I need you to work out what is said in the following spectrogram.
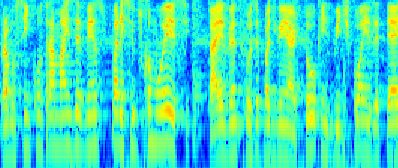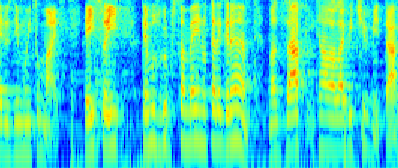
para você encontrar mais eventos parecidos como esse. Tá? Eventos que você pode ganhar tokens, bitcoins, etéreos e muito mais. E é isso aí. Temos grupos também no Telegram, no WhatsApp e canal da Live TV, tá?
